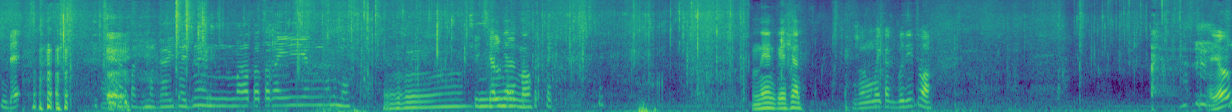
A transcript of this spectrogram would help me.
Hindi. Pag mag-high tide na matatanay yung ano mo. Mm, Sinyal mo. Ano yan, question? Mukhang may kaggo dito ah. Ayun.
